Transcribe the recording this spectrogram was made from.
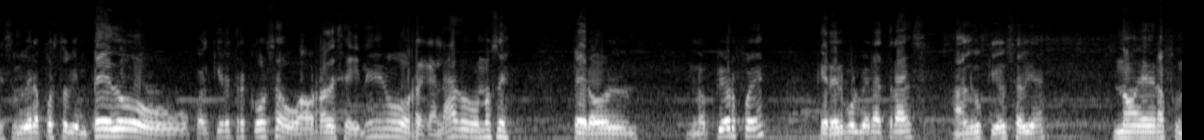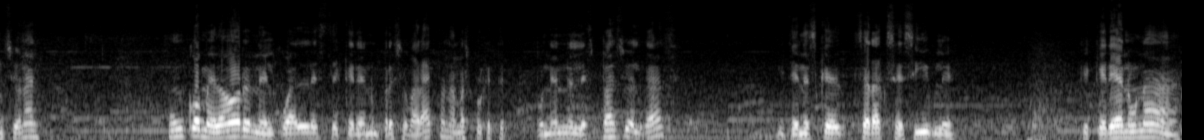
que se me hubiera puesto bien pedo o cualquier otra cosa, o ahorrado ese dinero, o regalado, o no sé. Pero lo peor fue querer volver atrás algo que yo sabía no era funcional. Un comedor en el cual este, querían un precio barato, nada más porque te ponían el espacio, el gas, y tienes que ser accesible. Que querían una,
